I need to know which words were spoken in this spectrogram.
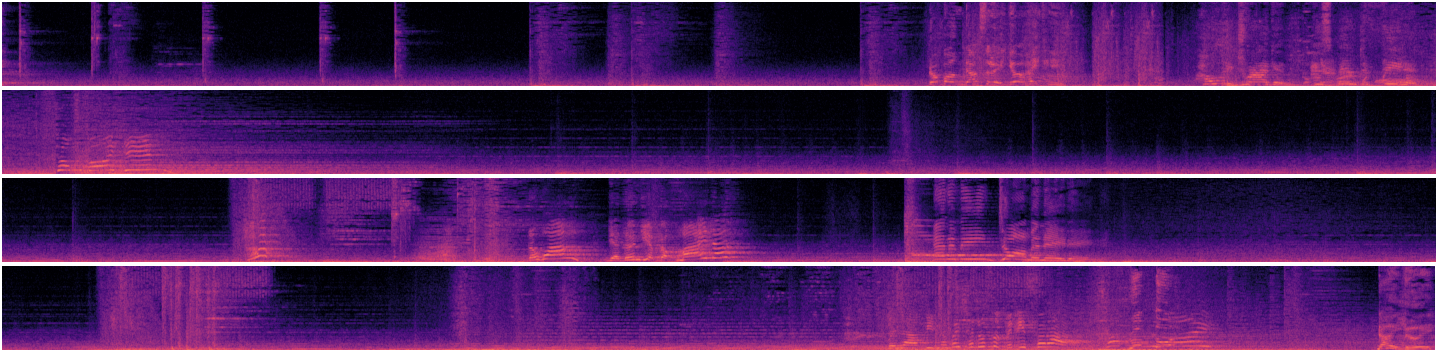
ระวังดักสเลเยอร์ให้ที Holy Dragon has been defeated. จ Dominating! The lab did not make me feel free. รวมตัว ได้เลย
